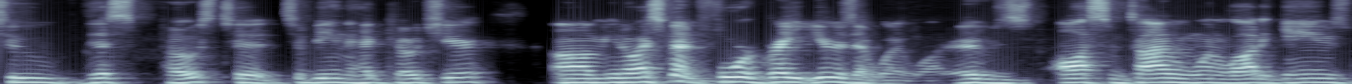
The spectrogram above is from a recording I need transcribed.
to this post to, to being the head coach here. Um, you know i spent four great years at whitewater. It was awesome time. We won a lot of games.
